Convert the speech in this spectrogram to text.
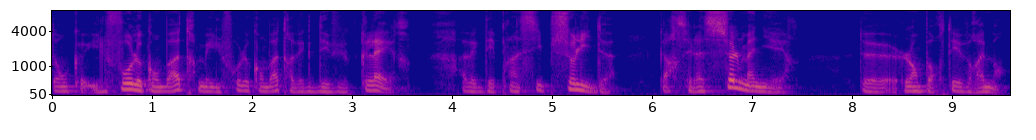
Donc il faut le combattre, mais il faut le combattre avec des vues claires, avec des principes solides, car c'est la seule manière de l'emporter vraiment.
